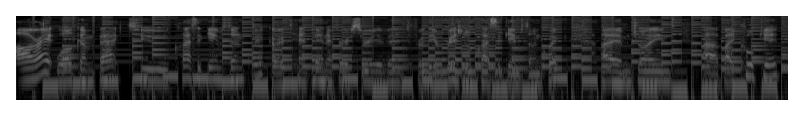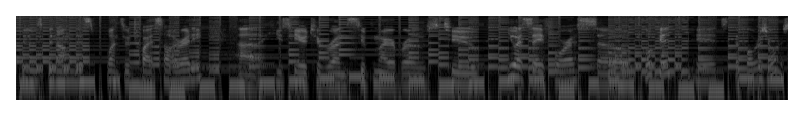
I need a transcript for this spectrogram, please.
All right, welcome back to Classic Games Done Quick, our 10th anniversary event for the original Classic Games Done Quick. I am joined uh, by Coolkid, who's been on this once or twice already. Uh, he's here to run Super Mario Bros. 2 USA for us, so Coolkid, it's the floor is yours.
